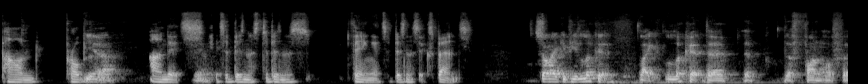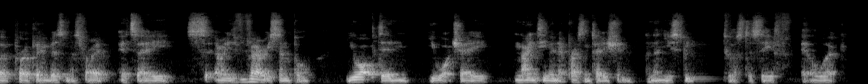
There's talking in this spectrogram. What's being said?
pound problem, Yeah. and it's Yeah. it's a business to business thing. It's a business expense. So like if you look at like look at the the, the funnel for propane business, right? It's a I mean it's very simple. You opt in, you watch a 90 minute presentation, and then you speak to us to see if it'll work.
